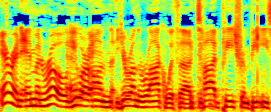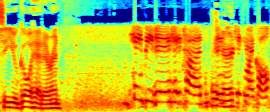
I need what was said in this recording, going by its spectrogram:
Erin in Monroe. You are on. You're on the Rock with uh, Todd Pietzsch from BECU. Go ahead, Erin. Hey, BJ. Hey, Todd. Thanks Erin. for taking my call.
